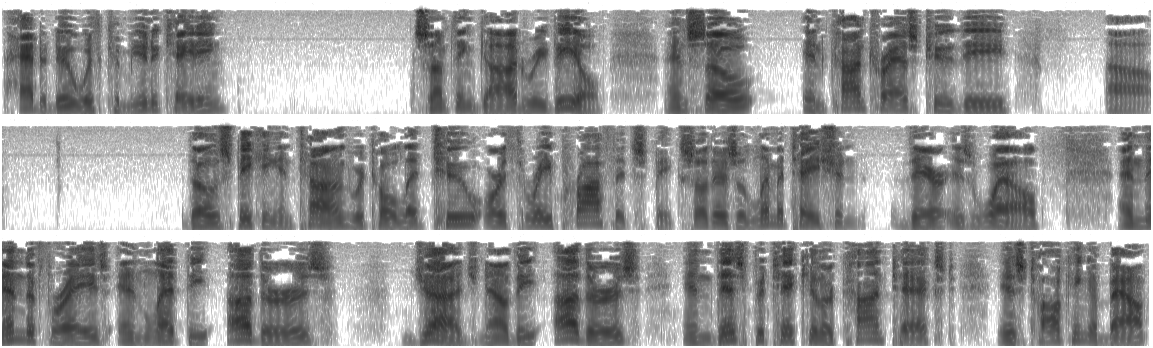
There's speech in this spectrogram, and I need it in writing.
had to do with communicating something God revealed. And so, in contrast to the uh, those speaking in tongues, we're told let two or three prophets speak. So there's a limitation there as well. And then the phrase, and let the others judge. Now the others in this particular context is talking about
